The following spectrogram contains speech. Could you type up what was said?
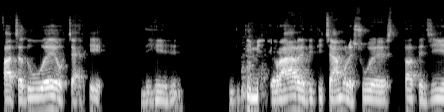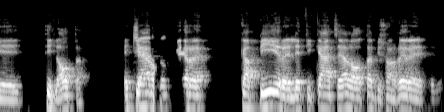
faccia due o cerchi di, di, di migliorare di, diciamo, le sue strategie di lotta. È chiaro certo. che per capire l'efficacia della lotta bisogna avere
